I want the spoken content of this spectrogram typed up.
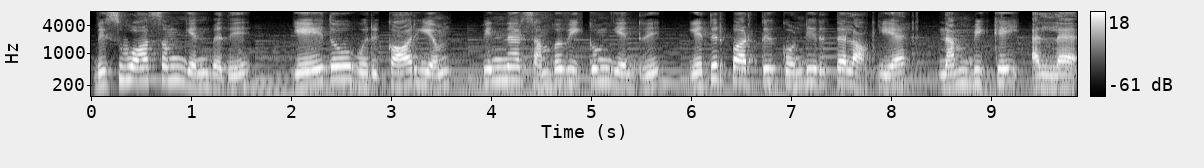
விசுவாசம் என்பது ஏதோ ஒரு காரியம் பின்னர் சம்பவிக்கும் என்று எதிர்பார்த்து கொண்டிருத்தலாகிய நம்பிக்கை அல்ல.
